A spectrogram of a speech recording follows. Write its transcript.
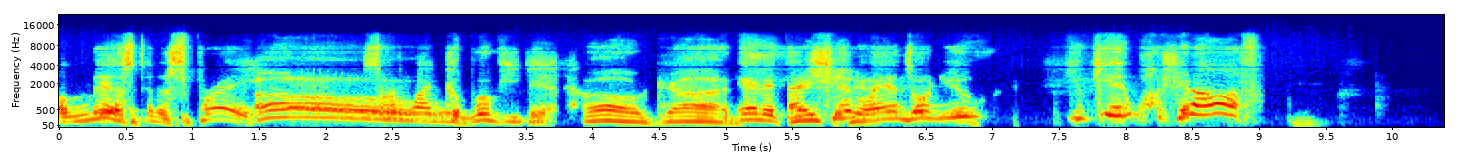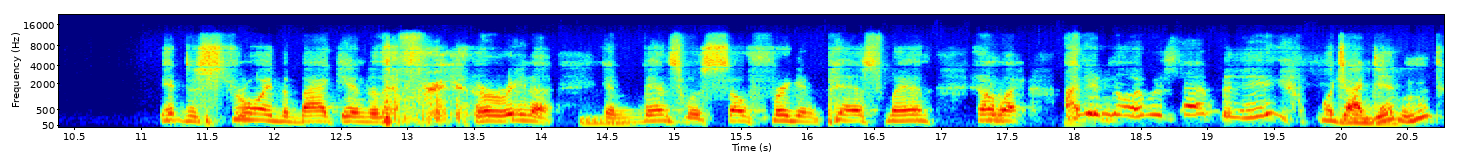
a mist and a spray, Oh. sort of like oh. Kabuki did. Oh God. And if that Snake shit lands on you, you can't wash it off. It destroyed the back end of the friggin' arena. And Vince was so friggin' pissed, man. And I'm like, I didn't know it was that big, which I didn't.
